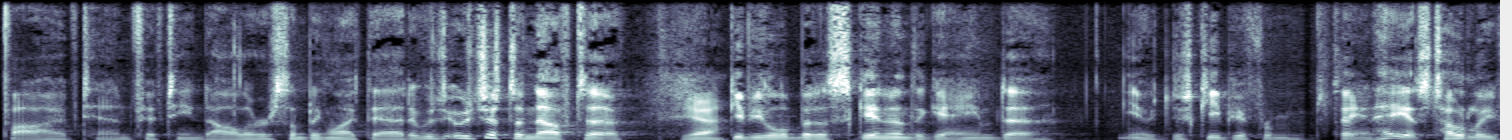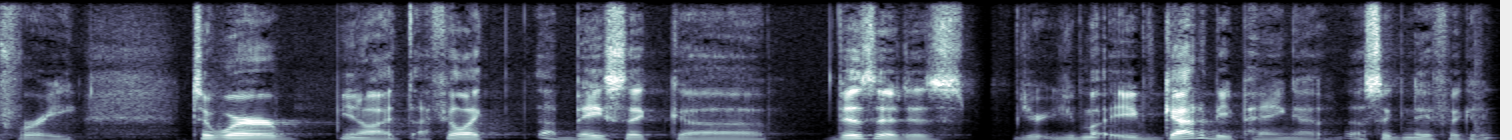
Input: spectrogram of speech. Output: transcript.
five, ten, fifteen dollars, something like that. It was it was just enough to yeah. give you a little bit of skin in the game to you know just keep you from saying, hey, it's totally free, to where you know I, I feel like a basic uh, visit is you're, you you've got to be paying a, a, significant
